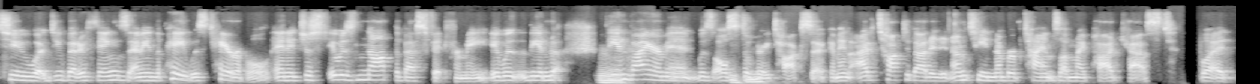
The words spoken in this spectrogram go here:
to uh, do better things. I mean, the pay was terrible, and it just it was not the best fit for me. It was the mm. the environment was also mm-hmm. very toxic. I mean, I've talked about it an umpteen number of times on my podcast, but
